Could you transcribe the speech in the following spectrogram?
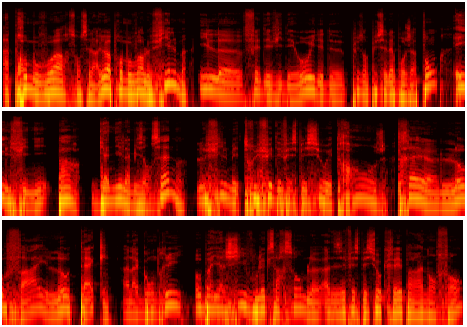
à promouvoir son scénario, à promouvoir le film. Il euh, fait des vidéos, il est de plus en plus célèbre au Japon et il finit par gagner la mise en scène. Le film est truffé d'effets spéciaux étranges, très euh, low-fi, low-tech, à la gondrie, Obayashi voulait que ça ressemble à des effets spéciaux créés par un enfant,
